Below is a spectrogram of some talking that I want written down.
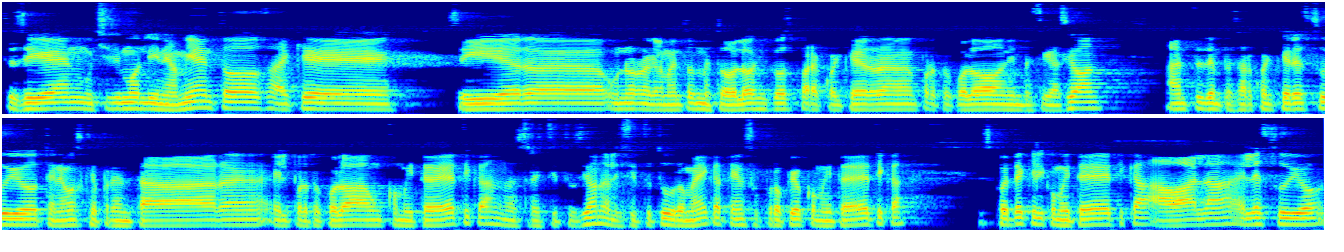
se siguen muchísimos lineamientos, hay que seguir eh, unos reglamentos metodológicos para cualquier eh, protocolo de investigación. Antes de empezar cualquier estudio tenemos que presentar el protocolo a un comité de ética. Nuestra institución, el Instituto Euromédica, tiene su propio comité de ética Después de que el comité de ética avala el estudio,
